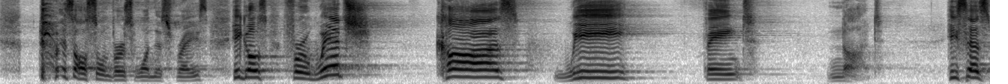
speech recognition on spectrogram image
it's also in verse 1, this phrase. He goes, For which cause we faint not. He says,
